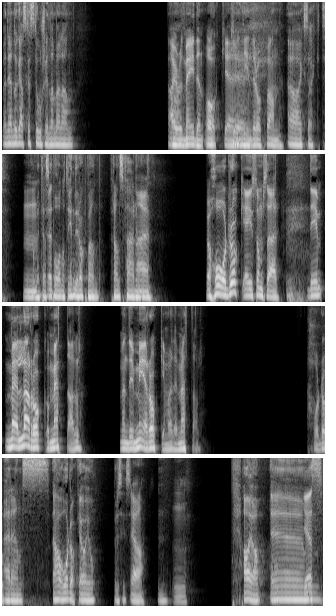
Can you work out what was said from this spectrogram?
Men det är ändå ganska stor skillnad mellan... Ja, Iron Maiden och, Och, eh, ett eh, indie-rockband. Ja, exakt. Jag Mm. kommer inte ens För- på något indie-rockband. Frans Ferdinand. Nej. För hårdrock är ju som så här. det är mellan rock och metal. Men det är mer rock än vad det är metal. Hårdrock. Är det ens... Ja, hårdrock. Ja, jo. Precis. Ja. Mm. Ja, ja. Ehm, Yes.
